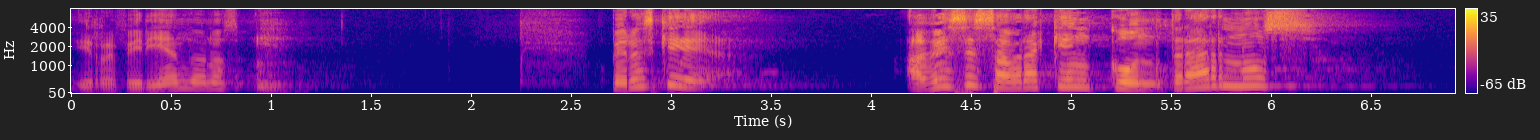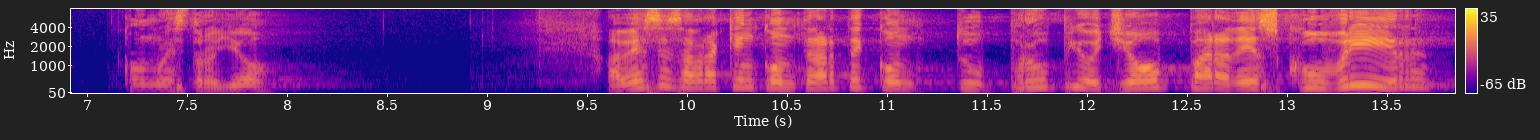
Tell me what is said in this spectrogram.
y refiriéndonos. Pero es que a veces habrá que encontrarnos con nuestro yo. A veces habrá que encontrarte con tu propio yo para descubrir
